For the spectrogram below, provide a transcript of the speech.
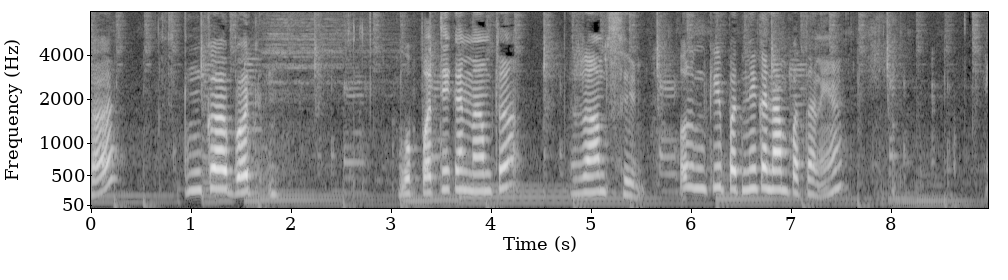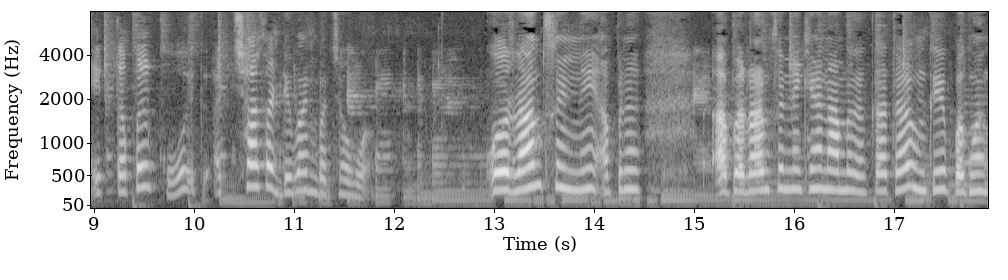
था। उनका बद, वो पति का नाम था राम सिंह और उनकी पत्नी का नाम पता नहीं है। एक कपल को एक अच्छा सा डिवाइन बचा हुआ। और राम सिंह ने अपने अब राम सिंह ने क्या नाम रखा था? उनके भगवान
